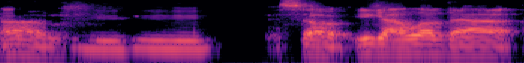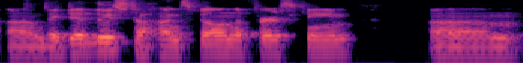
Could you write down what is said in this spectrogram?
um, mm-hmm. So you gotta love that. Um, they did lose to Huntsville in the first game. Um,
